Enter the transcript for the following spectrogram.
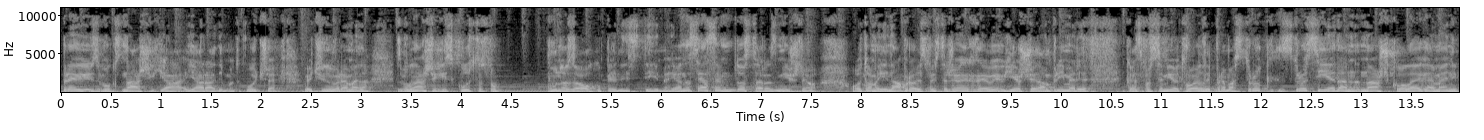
pre zbog naših, ja, ja radim od kuće većinu vremena, zbog naših iskustva smo puno zaokupljeni s time. I onda se ja sam dosta razmišljao o tome i napravili smo istraživanje. Još jedan primjer je kad smo se mi otvorili prema struci, jedan naš kolega je meni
